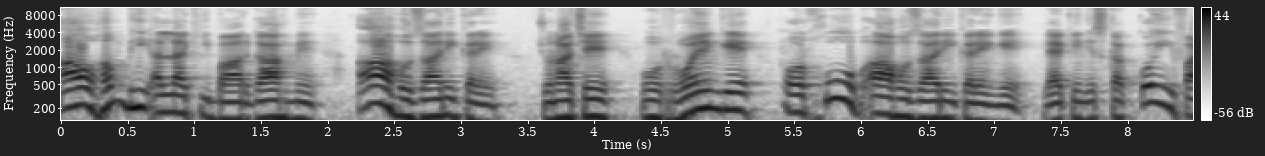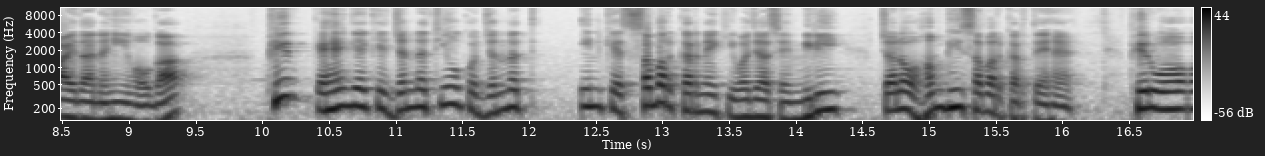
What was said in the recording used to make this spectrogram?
آؤ ہم بھی اللہ کی بارگاہ میں آہوزاری کریں، چنانچہ وہ روئیں گے اور خوب آہوزاری کریں گے، لیکن اس کا کوئی فائدہ نہیں ہوگا۔ پھر کہیں گے کہ جنتیوں کو جنت ان کے صبر کرنے کی وجہ سے ملی، چلو ہم بھی صبر کرتے ہیں۔ پھر وہ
